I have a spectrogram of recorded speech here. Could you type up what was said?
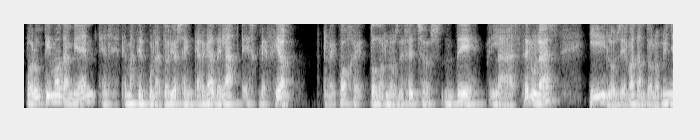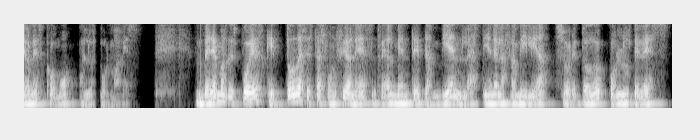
Por último, también el sistema circulatorio se encarga de la excreción. Recoge todos los desechos de las células y los lleva tanto a los riñones como a los pulmones. Veremos después que todas estas funciones realmente también las tiene la familia, sobre todo con los bebés.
